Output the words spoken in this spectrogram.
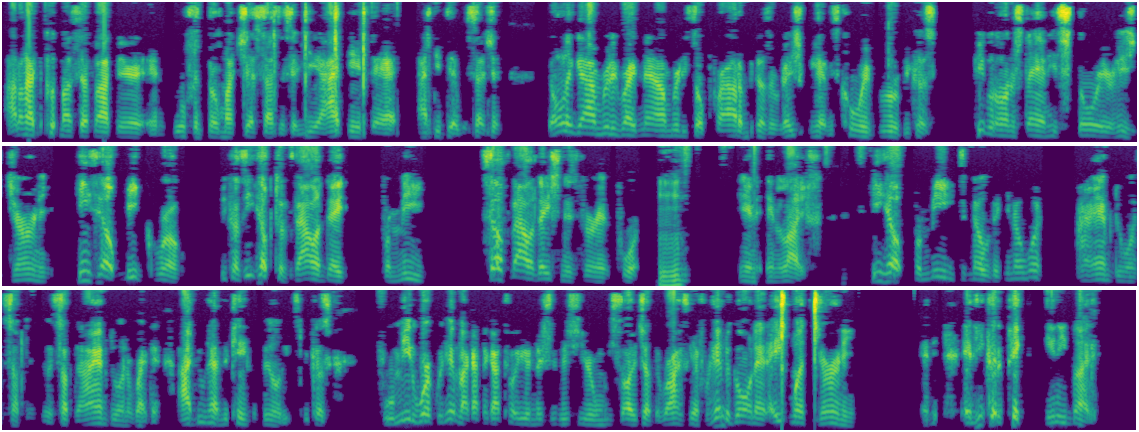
I don't have to put myself out there and wolf and throw my chest out and say, yeah, I did that. I did that with such a, the only guy I'm really right now, I'm really so proud of because of the relationship we have is Corey Brewer because people don't understand his story or his journey. He's helped me grow because he helped to validate for me. Self-validation is very important Mhm. in, in life. He helped for me to know that, you know what? I am doing something good, something I am doing the right thing. I do have the capabilities because for me to work with him, like I think I told you initially this year when we saw each other at Rockets game, for him to go on that eight month journey and, and he could have picked anybody.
